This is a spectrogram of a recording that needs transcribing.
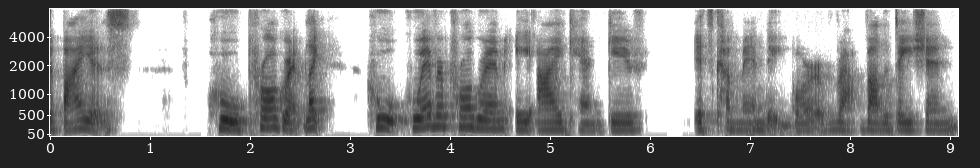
the bias who program like who whoever program ai can give its commanding or validation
